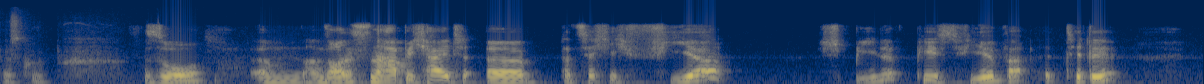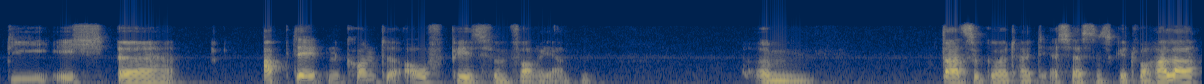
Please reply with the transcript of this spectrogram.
Das ist cool. So. Ähm, ansonsten habe ich halt äh, tatsächlich vier Spiele, PS4-Titel, die ich äh, updaten konnte auf PS5-Varianten. Ähm, dazu gehört halt Assassin's Creed Valhalla,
